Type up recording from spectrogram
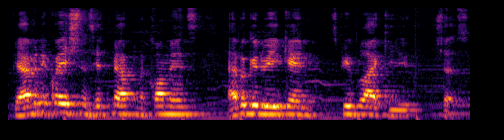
If you have any questions, hit me up in the comments. Have a good weekend. It's people like you. Cheers.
